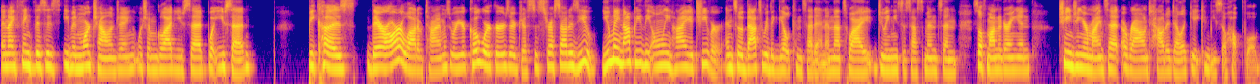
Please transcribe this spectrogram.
and i think this is even more challenging which i'm glad you said what you said because there are a lot of times where your coworkers are just as stressed out as you. You may not be the only high achiever. And so that's where the guilt can set in. And that's why doing these assessments and self monitoring and changing your mindset around how to delegate can be so helpful.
